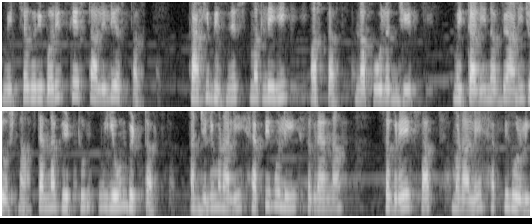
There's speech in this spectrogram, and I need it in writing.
मीतच्या घरी बरीच गेस्ट आलेली असतात. काही बिझनेसमधलेही असतात. नकुल अंजित मिताली नव्या आणि जोशना त्यांना भेटून येऊन भेटतात. अंजली म्हणाली हॅपी होली सगळ्यांना. सगळे एक साथ म्हणाले हॅपी होळी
